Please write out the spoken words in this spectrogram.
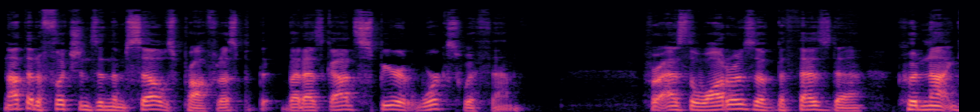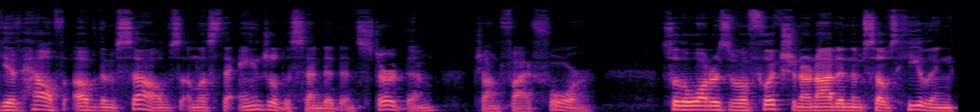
Not that afflictions in themselves profit us, but, but as God's Spirit works with them. For as the waters of Bethesda could not give health of themselves unless the angel descended and stirred them, John 5 4, so the waters of affliction are not in themselves healing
